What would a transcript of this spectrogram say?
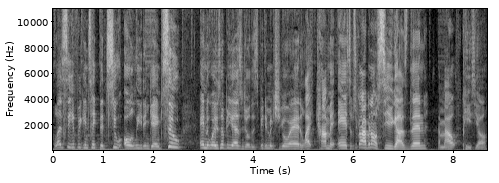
Let's see if we can take the 2-0 lead in game two. Anyways, hope you guys enjoyed this video. Make sure you go ahead, like, comment, and subscribe, and I'll see you guys then. I'm out. Peace, y'all.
